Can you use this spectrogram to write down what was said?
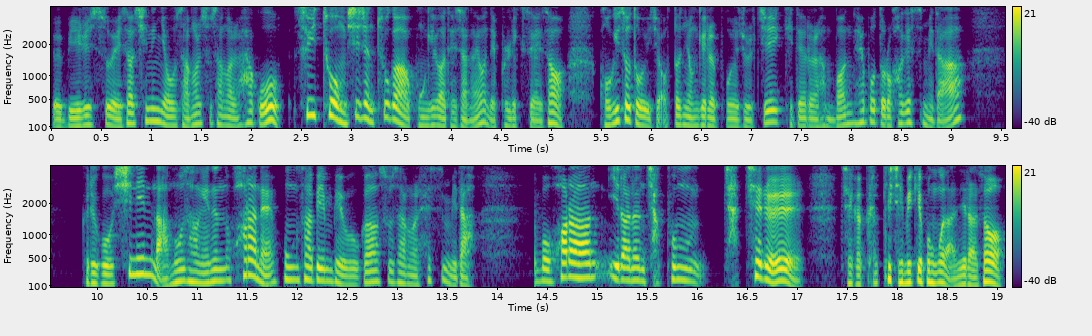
밀수에서 신인 여우상을 수상을 하고 스위트홈 시즌 2가 공개가 되잖아요. 넷플릭스에서 거기서도 이제 어떤 연기를 보여줄지 기대를 한번 해보도록 하겠습니다. 그리고 신인 남우상에는 화란의 홍사빈 배우가 수상을 했습니다. 뭐 화란이라는 작품 자체를 제가 그렇게 재밌게 본 건 아니라서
